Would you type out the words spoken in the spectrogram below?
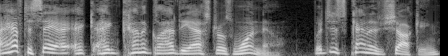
I have to say, I, am kind of glad the Astros won now, which is kind of shocking.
